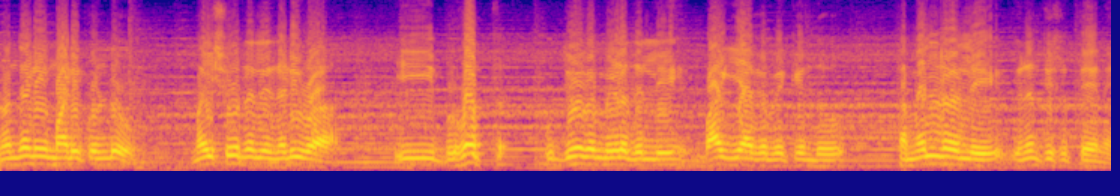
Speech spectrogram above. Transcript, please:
ನೋಂದಣಿ ಮಾಡಿಕೊಂಡು ಮೈಸೂರಿನಲ್ಲಿ ನಡೆಯುವ ಈ ಬೃಹತ್ ಉದ್ಯೋಗ ಮೇಳದಲ್ಲಿ ಭಾಗಿಯಾಗಬೇಕೆಂದು ತಮ್ಮೆಲ್ಲರಲ್ಲಿ ವಿನಂತಿಸುತ್ತೇನೆ.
